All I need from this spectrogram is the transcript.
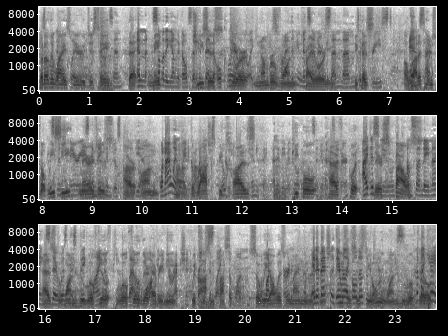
But otherwise, we would just say Johnson. that and some of the young adults that Jesus, have been to Eau Claire were like number one the priority. Center, send them because a lot of times what we see marriages are on when I went uh, away the rocks because mhm. people have put their spouse as the one who will fill their every need, which is impossible. So we always remind them that. And eventually, they were like. Circle, is the, only one who will fill like, hey,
